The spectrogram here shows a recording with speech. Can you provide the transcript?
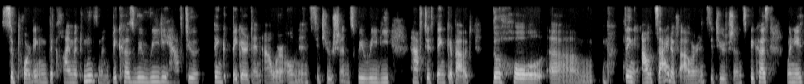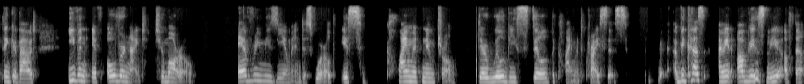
supporting the climate movement because we really have to think bigger than our own institutions. We really have to think about the whole um, thing outside of our institutions because when you think about even if overnight, tomorrow, every museum in this world is climate neutral, there will be still the climate crisis. Because, I mean, obviously of the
